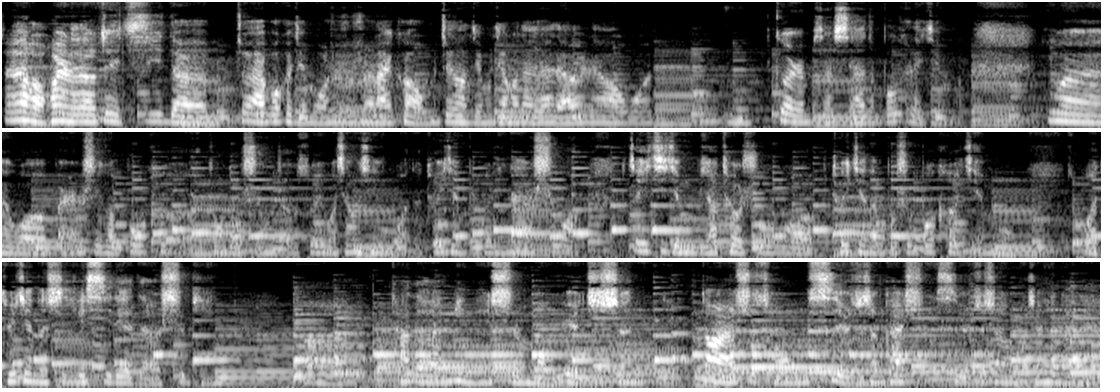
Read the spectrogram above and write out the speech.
大家好，欢迎来到这一期的最爱播客节目，我是主持人莱克。我们这档节目将和大家聊一聊我嗯个人比较喜爱的播客类节目。因为我本人是一个播客重度使用者，所以我相信我的推荐不会令大家失望。这一期节目比较特殊，我推荐的不是播客节目，我推荐的是一个系列的视频。呃，它的命名是某月之声，当然是从四月之声开始。四月之声，我相信大家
